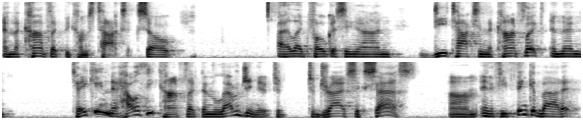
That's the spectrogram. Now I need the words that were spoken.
and the conflict becomes toxic. So I like focusing on detoxing the conflict and then taking the healthy conflict and leveraging it to, to drive success. Um, and if you think about it,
